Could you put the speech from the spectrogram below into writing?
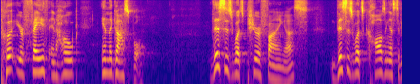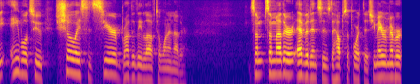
put your faith and hope in the gospel. This is what's purifying us. This is what's causing us to be able to show a sincere brotherly love to one another. Some, some other evidences to help support this. You may remember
